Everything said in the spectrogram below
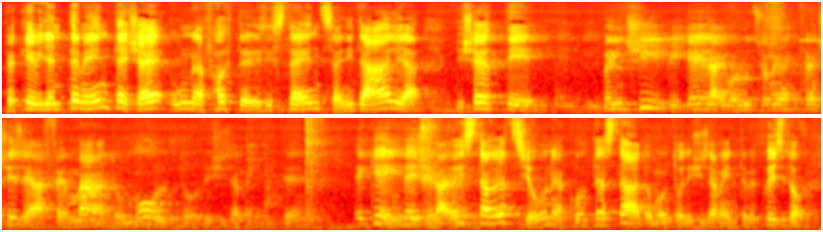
perché evidentemente c'è una forte resistenza in Italia di certi principi che la rivoluzione francese ha affermato molto decisamente e che invece la restaurazione ha contrastato molto decisamente. Per questo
